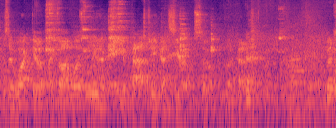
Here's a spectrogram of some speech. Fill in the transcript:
as I walked out, my thought was, well, either A, you passed, or you got zero, so I. But,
